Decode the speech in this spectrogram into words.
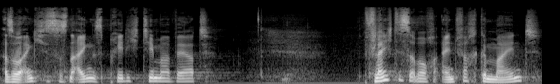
Also eigentlich ist das ein eigenes Predigtthema wert. Vielleicht ist aber auch einfach gemeint,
